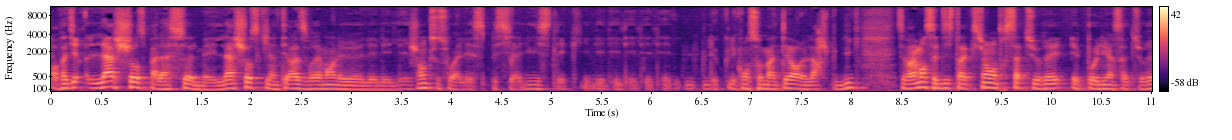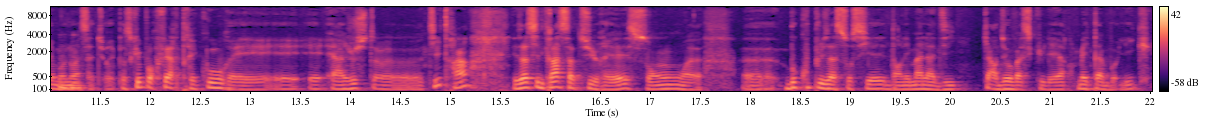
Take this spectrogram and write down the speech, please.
on va dire la chose, pas la seule, mais la chose qui intéresse vraiment les, les- les- gens, que ce soit les spécialistes, les, les, consommateurs, le large public, c'est vraiment cette distinction entre saturé et polyinsaturé, monoinsaturé. Parce que pour faire très court et, et- et à juste euh, titre, hein, les acides gras saturés sont euh, beaucoup plus associés dans les maladies cardiovasculaires, métaboliques,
